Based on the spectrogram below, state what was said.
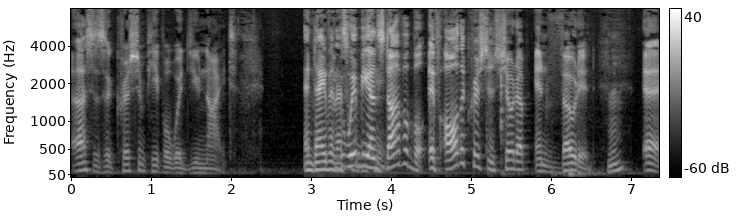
us as a Christian people would unite. And David, that's We'd gonna be unstoppable if all the Christians showed up and voted Hmm? Uh,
